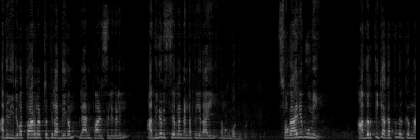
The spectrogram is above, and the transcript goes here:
അതിൽ ഇരുപത്തി ആറ് ലക്ഷത്തിലധികം ലാൻഡ് പാഴ്സലുകളിൽ അധിക വിസ്തീർണം കണ്ടെത്തിയതായി നമുക്ക് ബോധ്യപ്പെട്ടു. സ്വകാര്യ ഭൂമി അതിർത്തിക്കകത്ത് നിൽക്കുന്ന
